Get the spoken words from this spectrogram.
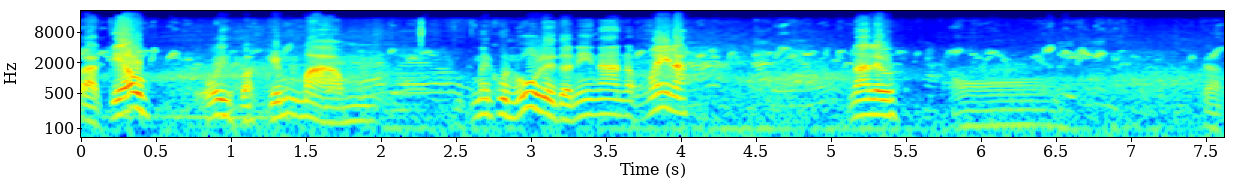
ปลาเกี้ยวโอ้ยปลากิมมาไม่คุ้นอู้เลยตัวนี้นานไม่นะนานเร็วอ๋อครับ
